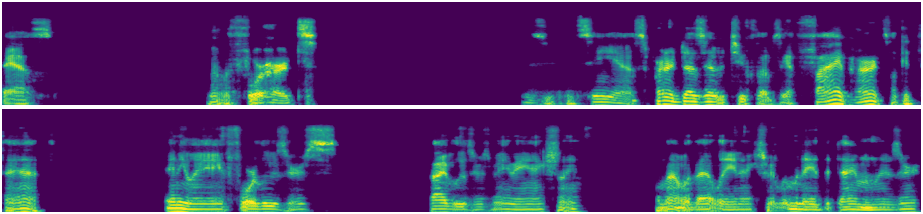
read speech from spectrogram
pass. Not with four hearts. As you can see, yeah. So partner does have two clubs. They got five hearts. Look at that. Anyway, four losers. Five losers, maybe, actually. Well, not with that lead. Actually eliminated the diamond loser.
